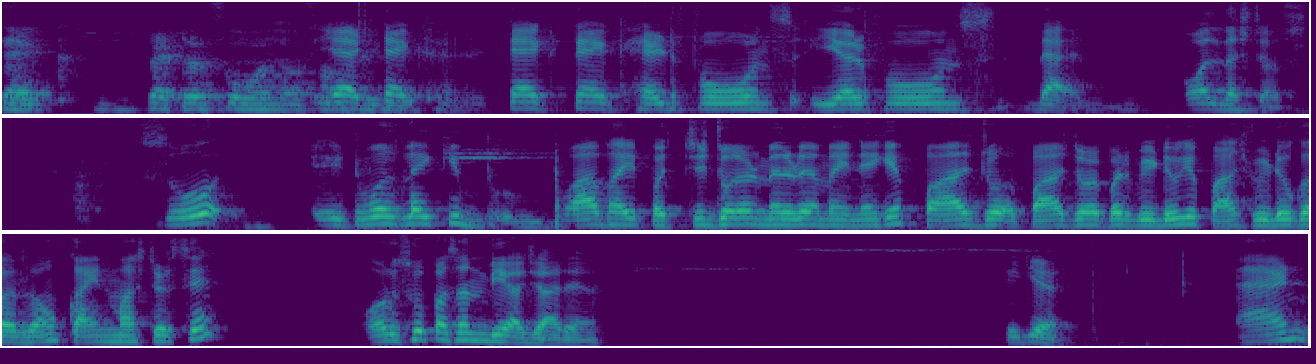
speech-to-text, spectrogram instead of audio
tech better phone or something yeah tech like tech tech headphones earphones that all the stuffs so it was like कि वाह भाई पच्चीस डॉलर मिल रहे हैं महीने के पाँच पाँच डॉलर पर वीडियो के पाँच वीडियो कर रहा हूँ काइन मास्टर से और उसको पसंद भी आ जा रहे हैं ठीक है and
